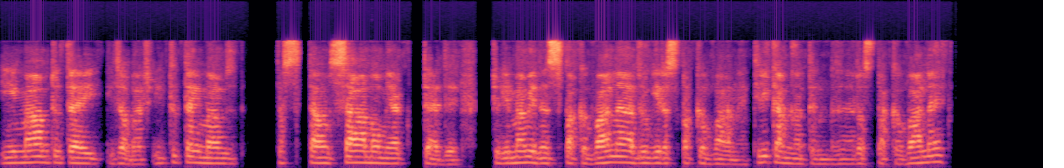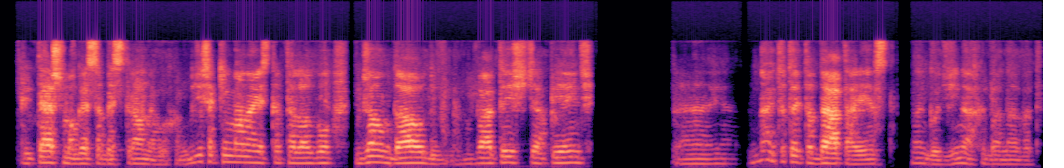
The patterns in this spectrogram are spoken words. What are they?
I mam tutaj, zobacz, i tutaj mam to, tą samą jak wtedy. Czyli mam jeden spakowany, a drugi rozpakowany. Klikam na ten rozpakowany i też mogę sobie stronę uruchomić. Widzisz, jakim ona jest katalogu? John Doe 2005. E, No i tutaj to data jest, no, godzina chyba nawet.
